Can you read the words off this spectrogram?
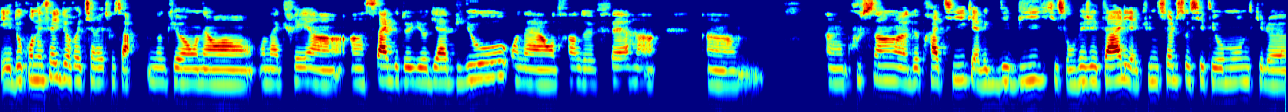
et donc, on essaye de retirer tout ça. Donc, on, a on a créé un, sac de yoga bio. On est en train de faire un, un, coussin de pratique avec des billes qui sont végétales. Il n'y a qu'une seule société au monde qui le,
